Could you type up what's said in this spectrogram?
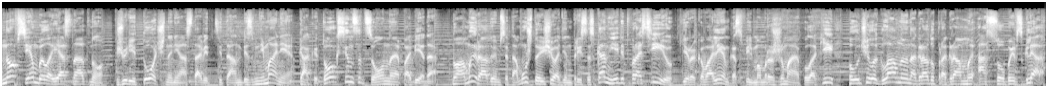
Но всем было ясно одно – жюри точно не оставит «Титан» без внимания. Как итог, сенсационная победа. Ну а мы радуемся тому, что еще один приз Искан едет в Россию. Кира Коваленко с фильмом «Разжимая кулаки» получила главную награду программы «Особый взгляд».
